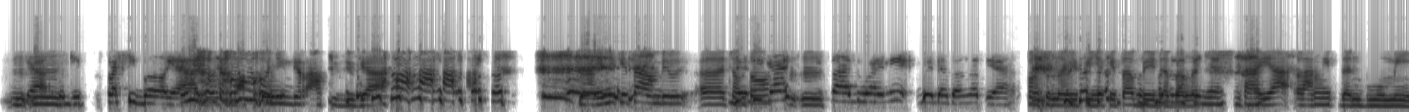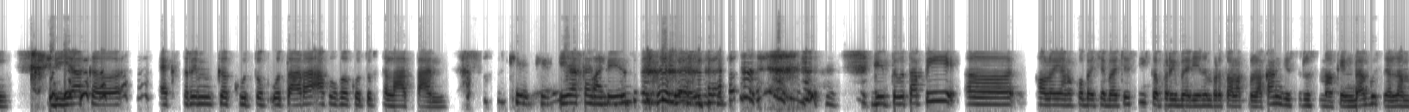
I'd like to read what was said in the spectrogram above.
nggak Mm-mm. begitu fleksibel ya. Iya, kamu mau nyindir aku juga. nah ini kita ambil eh, contoh Jadi guys, mm-mm, kita dua ini beda banget ya. personality-nya kita beda banget. Kayak langit dan bumi. Dia ke ekstrim ke kutub utara, aku ke kutub selatan. Oke oke. Iya kan, Tin? Gitu. Tapi eh, kalau yang aku baca-baca sih kepribadian yang bertolak belakang justru semakin bagus dalam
